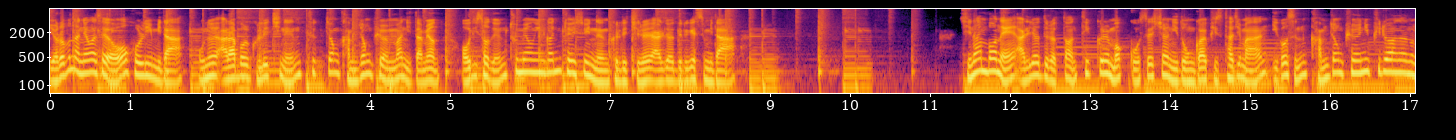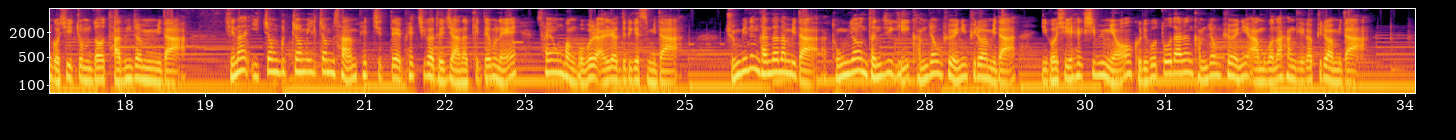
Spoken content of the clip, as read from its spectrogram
여러분 안녕하세요. 홀리입니다. 오늘 알아볼 글리치는 특정 감정 표현만 있다면 어디서든 투명 인간이 될 수 있는 글리치를 알려드리겠습니다. 지난번에 알려드렸던 티끌 먹고 세션 이동과 비슷하지만 이것은 감정 표현이 필요하다는 것이 좀 더 다른 점입니다. 지난 2.9.1.3 패치 때 패치가 되지 않았기 때문에 사용 방법을 알려드리겠습니다. 준비는 간단합니다. 동전 던지기 감정 표현이 필요합니다 이것이 핵심이며 그리고 또 다른 감정 표현이 아무거나 한 개가 필요합니다.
